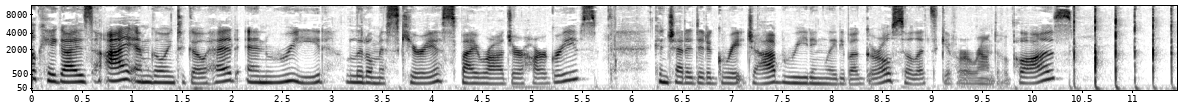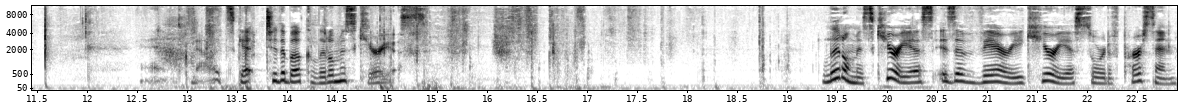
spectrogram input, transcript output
Okay, guys, I am going to go ahead and read Little Miss Curious by Roger Hargreaves. Conchetta did a great job reading Ladybug Girl, so let's give her a round of applause. And now let's get to the book Little Miss Curious. Little Miss Curious is a very curious sort of person.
